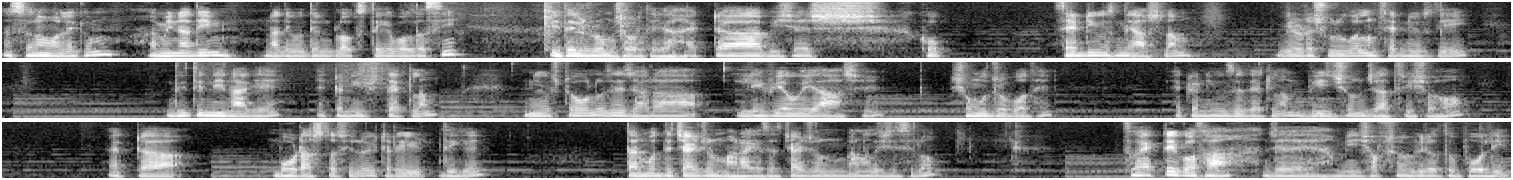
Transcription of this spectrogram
আসসালামু আলাইকুম। আমি নাদিম, নাদিমুদ্দিন ব্লগস থেকে বলতেছি, ইতালি রোম শহর থেকে। একটা বিশেষ, খুব স্যাড নিউজ নিয়ে আসলাম। ভিডিওটা শুরু করলাম স্যাড নিউজ দিয়েই। দুই, তিন দিন আগে একটা নিউজ দেখলাম। নিউজটা হলো যে যারা লিবিয়া হয়ে আসে সমুদ্রপথে, একটা নিউজে দেখলাম, বিশ জন যাত্রী সহ একটা বোট আসতেছিল এটার দিকে। তার মধ্যে চারজন মারা গেছে, চারজন বাংলাদেশি ছিল। তো একটাই কথা যে আমি সবসময় বিরত বলি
